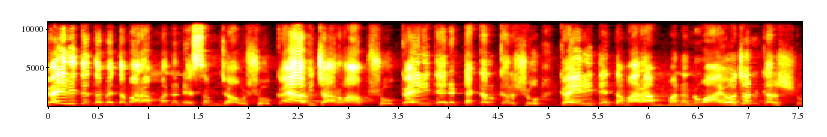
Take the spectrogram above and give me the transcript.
કઈ રીતે તમે તમારા મનને સમજાવશો કયા વિચારો આપશો કઈ રીતે એને ટકલ કરશો કઈ રીતે તમારા મનનું આયોજન કરશો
